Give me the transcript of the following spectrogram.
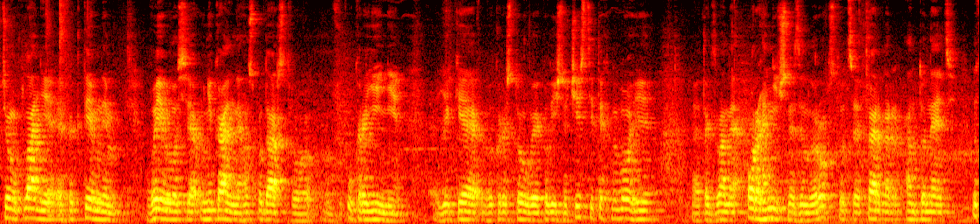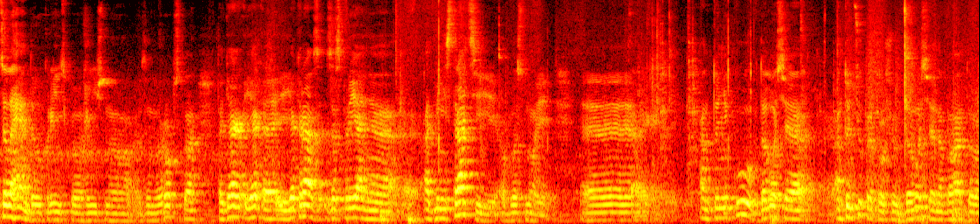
в цьому плані ефективним виявилося унікальне господарство в Україні, яке використовує екологічно чисті технології, так зване органічне землеробство, це фермер Антонець. Ну, це легенда українського органічного землеробства. Так я, я, е, якраз за сприяння е, адміністрації обласної е, Антонюку вдалося, Антонцю, перепрошую, вдалося набагато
